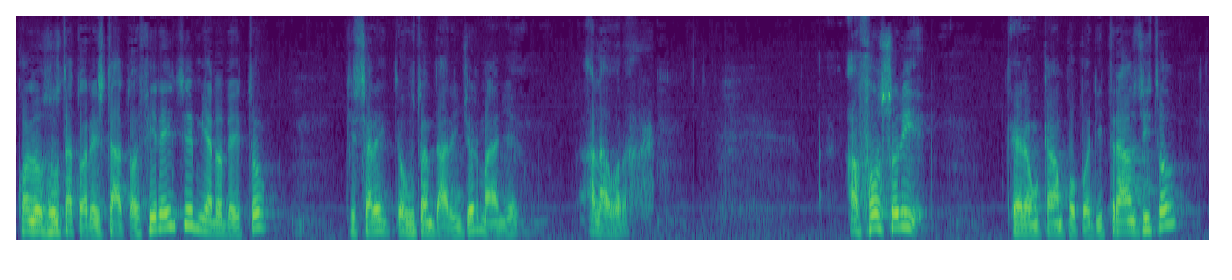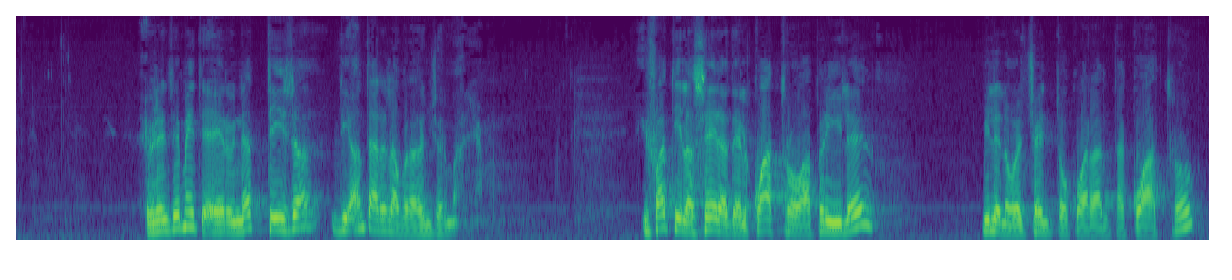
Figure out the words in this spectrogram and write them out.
Quando sono stato arrestato a Firenze mi hanno detto che sarei dovuto andare in Germania a lavorare. A Fossoli, che era un campo poi di transito, evidentemente ero in attesa di andare a lavorare in Germania. Infatti la sera del 4 aprile 1944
